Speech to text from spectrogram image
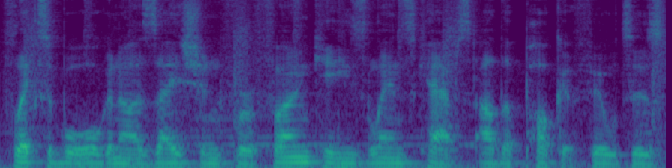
flexible organization for phone keys, lens caps, other pocket filters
